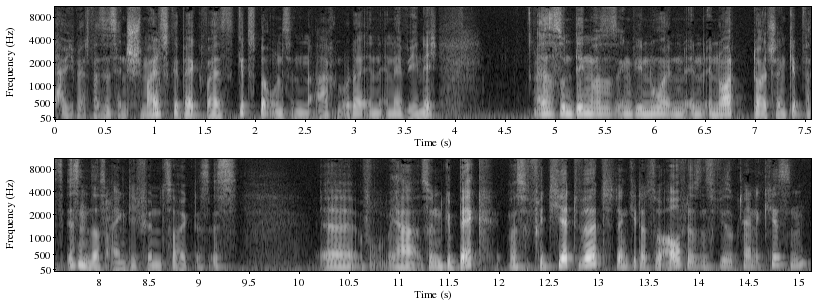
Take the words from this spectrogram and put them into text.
hab ich gedacht, was ist denn Schmalzgebäck? Weil es gibt es bei uns in Aachen oder in NRW nicht. Das ist so ein Ding, was es irgendwie nur in, in, in Norddeutschland gibt. Was ist denn das eigentlich für ein Zeug? Das ist äh, ja so ein Gebäck, was frittiert wird, dann geht das so auf, das sind wie so kleine Kissen.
